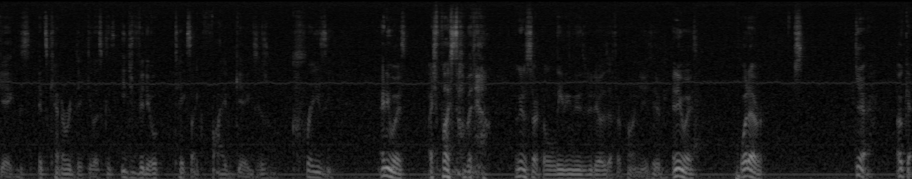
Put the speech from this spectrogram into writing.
gigs. It's kind of ridiculous because each video takes like five gigs. It's crazy. Anyways, I should probably stop it now. I'm gonna start deleting these videos after I put on YouTube. Anyways, whatever. Yeah. Okay.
